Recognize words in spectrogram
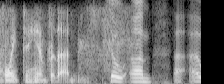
point to him for that. So, um, uh, uh,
